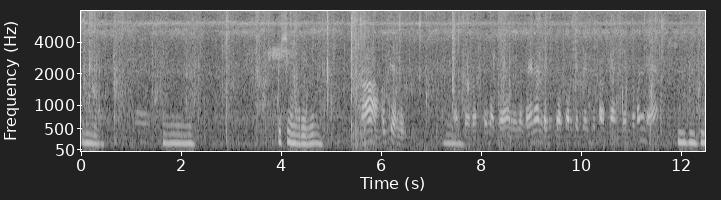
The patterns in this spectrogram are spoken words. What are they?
ಹ್ಞೂ ಹ್ಞೂ ಖುಷಿ ಹಂಗಾರೆ ಹ್ಞೂ ಹ್ಞೂ ಹ್ಞೂ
